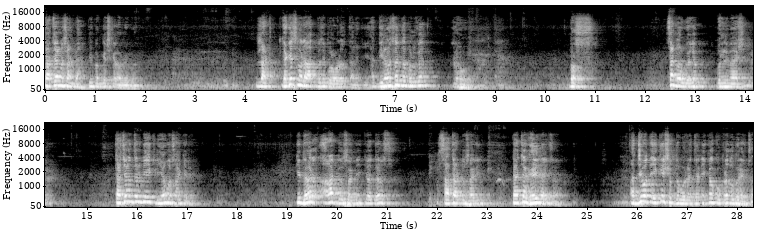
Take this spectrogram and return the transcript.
तात्यानं सांगा मी मंगेशकर आलोय म्हणून. लगेच मला आतमध्ये बोलवलं आलं की हा दिनानाथांचा मुलगा रहो. बस. चांगला उगवलं बोलले माझ्याशी. त्याच्यानंतर मी एक नियम असा केला की दर आठ दिवसांनी किंवा दर सात आठ दिवसांनी त्यांच्या घरी जायचं. अजिबात एकही शब्द बोलायचा आणि एका कोपऱ्यात उभं राहायचं.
